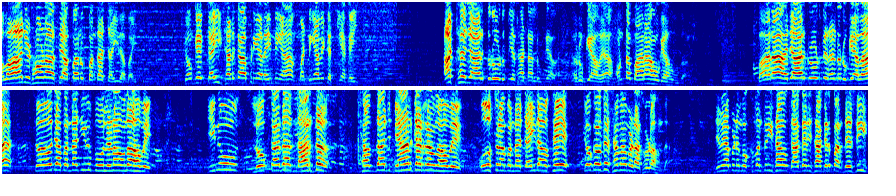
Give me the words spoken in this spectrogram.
ਆਵਾਜ਼ ਉਠਾਉਣ ਵਾਸਤੇ ਆਪਾਂ ਨੂੰ ਬੰਦਾ ਚਾਹੀਦਾ ਬਾਈ। ਕਿਉਂਕਿ ਕਈ ਸੜਕਾਂ ਆਪਣੀਆਂ ਰਹਿੰਦੀਆਂ, ਮੰਡੀਆਂ ਵੀ ਕੱਚੀਆਂ ਕਈ। 8000 ਕਰੋੜ ਰੁਪਇਆ ਸਾਡਾ ਲੁਕਿਆ ਵਾ, ਰੁਕਿਆ ਹੋਇਆ। ਹੁਣ ਤਾਂ 12 ਹੋ ਗਿਆ ਹੋਊਗਾ। 12000 ਕਰੋੜ ਰੁਪਇਆ ਸਾਡਾ ਰੁਕਿਆ ਵਾ। ਸੋ ਉਹ ਜਿਹਾ ਬੰਦਾ ਜਿਹਨੂੰ ਬੋਲਣਾ ਆਉਂਦਾ ਹੋਵੇ, ਜਿਹਨੂੰ ਲੋਕਾਂ ਦਾ ਦਰਦ ਸ਼ਬਦਾਂ 'ਚ ਬਿਆਨ ਕਰਨਾ ਆਉਂਦਾ ਹੋਵੇ, ਉਸ ਤਰ੍ਹਾਂ ਬੰਦਾ ਚਾਹੀਦਾ ਉੱਥੇ, ਕਿਉਂਕਿ ਉੱਥੇ ਸਮਾਂ ਬੜਾ ਥੋੜਾ ਹੁੰਦਾ। ਜਿਵੇਂ ਆਪਣੇ ਮੁੱਖ ਮੰਤਰੀ ਸਾਹਿਬ ਗਾਗਰ ਸਾਗਰ ਭਰਦੇ ਸੀ,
